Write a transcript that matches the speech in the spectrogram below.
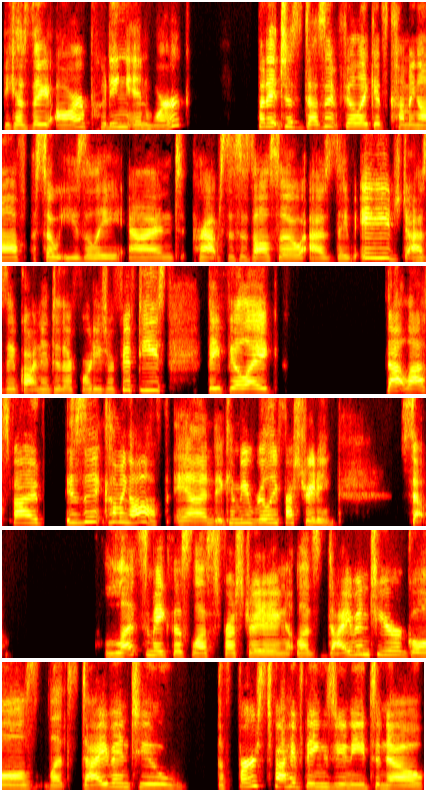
because they are putting in work, but it just doesn't feel like it's coming off so easily. And perhaps this is also as they've aged, as they've gotten into their 40s or 50s, they feel like that last five isn't coming off and it can be really frustrating. So, let's make this less frustrating. Let's dive into your goals. Let's dive into the first five things you need to know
